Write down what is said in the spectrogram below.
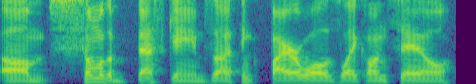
Um, some of the best games. I think Firewall is like on sale.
